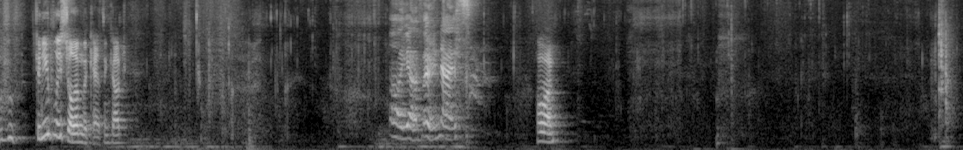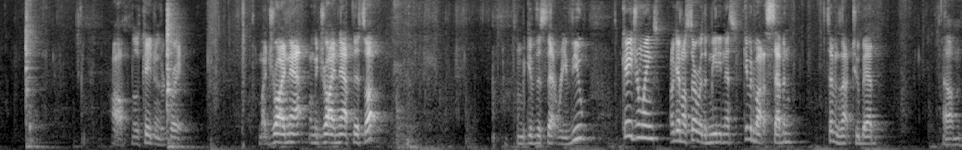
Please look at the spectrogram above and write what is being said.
Can you please show them the casting couch? Oh yeah, very nice. Hold on. Oh, those Cajuns are great. My dry nap. Let me dry nap this up. Let me give this that review. Cajun wings. Again, I'll start with the meatiness. Give it about a seven. Seven's not too bad. Um,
